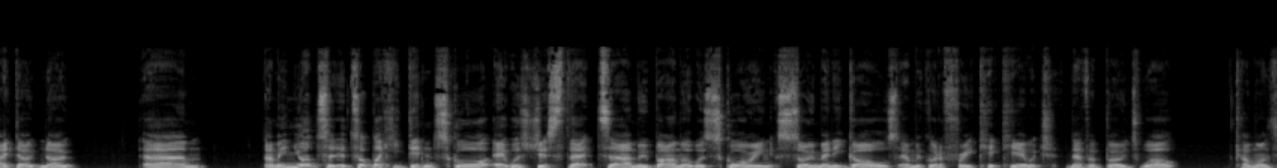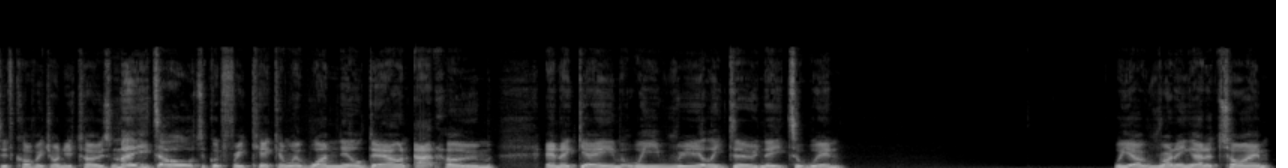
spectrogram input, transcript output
I don't know. Um, I mean, Jonsson, it's not like he didn't score. It was just that uh, Mubama was scoring so many goals, and we've got a free kick here, which never bodes well. Come on, Zivkovic, on your toes. Mate, oh, it's a good free kick, and we're 1-0 down at home in a game we really do need to win. We are running out of time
